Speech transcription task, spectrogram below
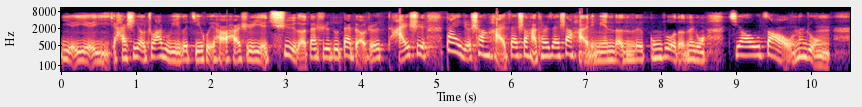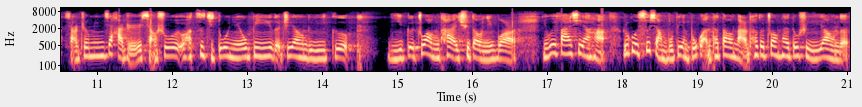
也也还是要抓住一个机会哈，还是也去了，但是就代表着还是带着上海，在上海，他是在上海里面的那工作的那种焦躁，那种想证明价值，想说自己多牛逼的这样的一个一个状态去到尼泊尔，你会发现哈，如果思想不变，不管他到哪儿，他的状态都是一样的。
